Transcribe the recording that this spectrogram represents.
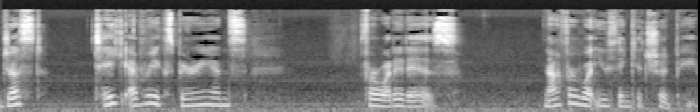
Just take every experience for what it is, not for what you think it should be.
